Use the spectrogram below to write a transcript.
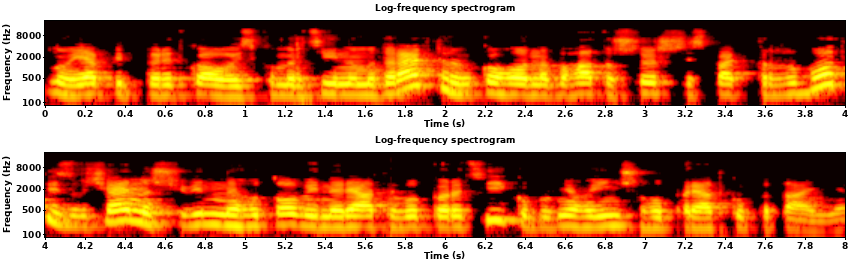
ну я підпорядковуюсь комерційному директору, в якого набагато ширший спектр роботи, і звичайно, що він не готовий ниряти в операційку, бо в нього іншого порядку питання.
